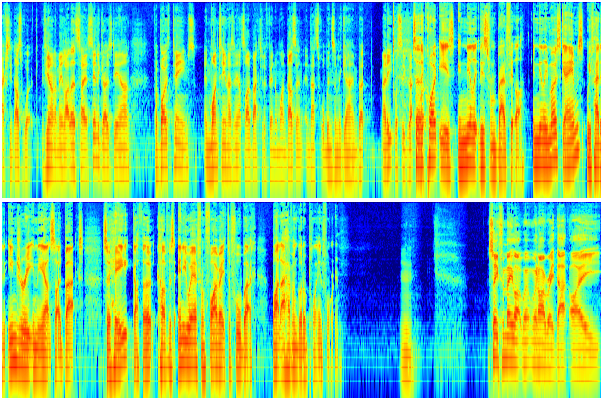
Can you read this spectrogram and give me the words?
actually does work. If you know what I mean. Like let's say a centre goes down for both teams, and one team has an outside back to defend and one doesn't, and that's what wins them the game. But Matty, what's the exact? So the quote is in nearly this is from Brad Fittler. In nearly most games, we've had an injury in the outside backs. So he, Gutho, covers anywhere from five eight to fullback, but I haven't got a plan for him. Hmm. See, for me, like when, when I read that, I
